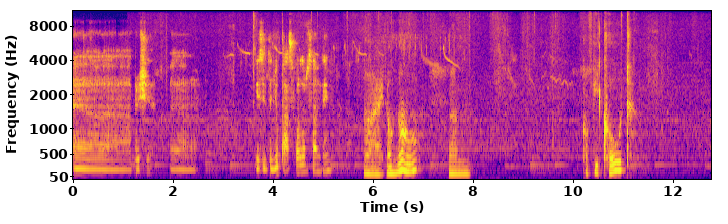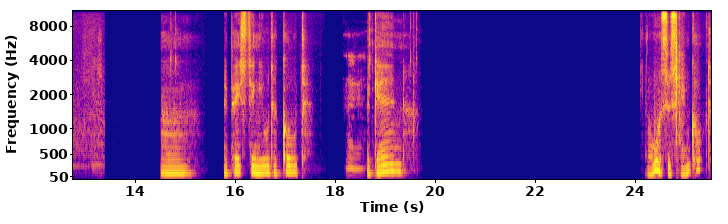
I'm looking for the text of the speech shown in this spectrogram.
Uh, appreciate it. Uh, is it a new password or something? I don't know. Um, copy code. Um, I pasting you the code Uh, again. Oh, it's the same code.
